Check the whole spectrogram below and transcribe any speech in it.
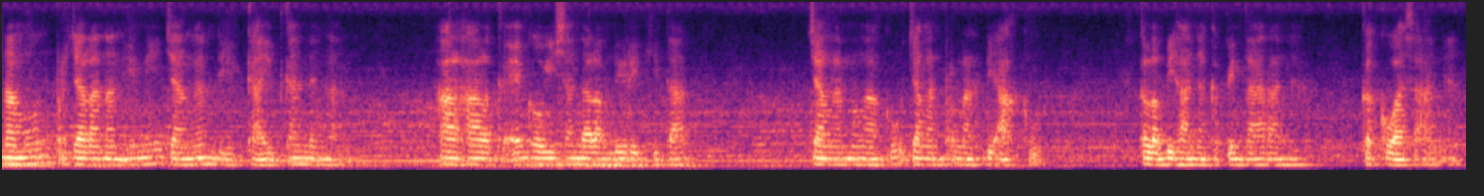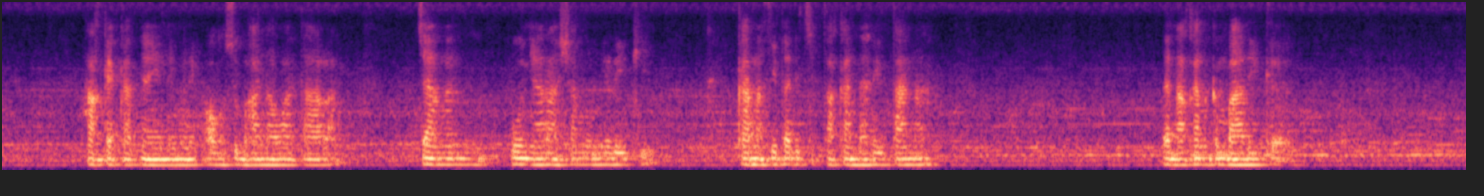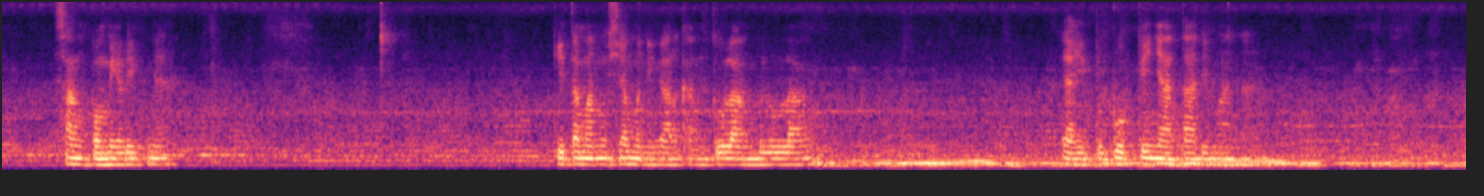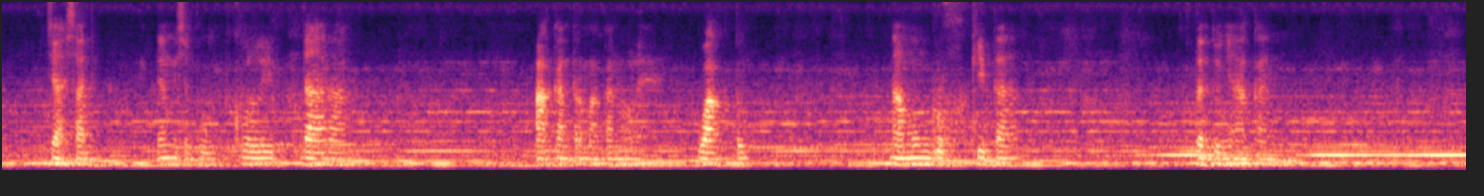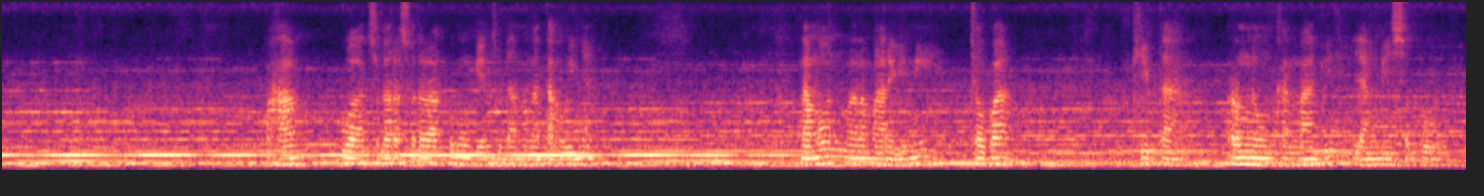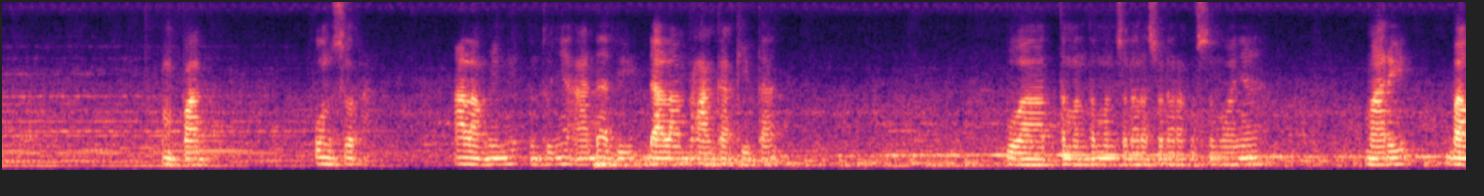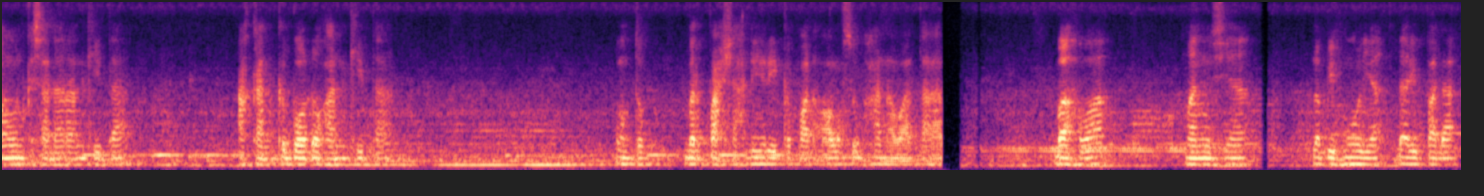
namun perjalanan ini jangan dikaitkan dengan hal-hal keegoisan dalam diri kita. Jangan mengaku jangan pernah diaku. Kelebihannya kepintarannya kekuasaannya. Hakikatnya ini milik Allah Subhanahu wa taala. Jangan punya rasa memiliki karena kita diciptakan dari tanah dan akan kembali ke sang pemiliknya. Kita manusia meninggalkan tulang belulang yaitu bukti nyata di mana jasad yang disebut kulit darah akan termakan oleh waktu. Namun ruh kita tentunya akan buat saudara-saudaraku mungkin sudah mengetahuinya. Namun malam hari ini coba kita renungkan lagi yang disebut empat unsur alam ini tentunya ada di dalam raga kita. Buat teman-teman saudara-saudaraku semuanya mari bangun kesadaran kita akan kebodohan kita untuk berpasrah diri kepada Allah Subhanahu wa taala bahwa manusia lebih mulia daripada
